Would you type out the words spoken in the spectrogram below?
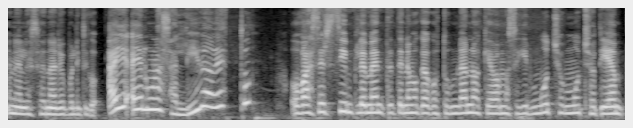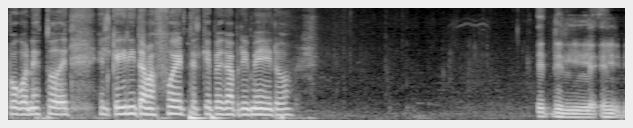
en el escenario político. ¿Hay, ¿Hay alguna salida de esto? ¿O va a ser simplemente tenemos que acostumbrarnos a que vamos a seguir mucho, mucho tiempo con esto del el que grita más fuerte, el que pega primero? Eh,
